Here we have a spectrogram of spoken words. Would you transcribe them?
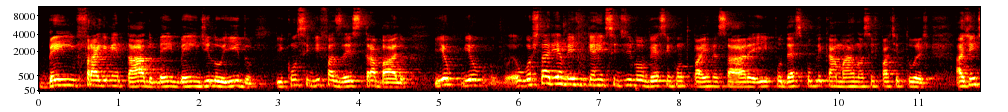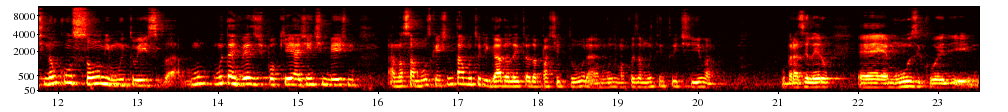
bem fragmentado, bem bem diluído e conseguir fazer esse trabalho. E eu, eu, eu gostaria mesmo que a gente se desenvolvesse enquanto país nessa área e pudesse publicar mais nossas partituras. A gente não consome muito isso, muitas vezes porque a gente mesmo, a nossa música, a gente não está muito ligado à leitura da partitura, é uma coisa muito intuitiva. O brasileiro é músico, ele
